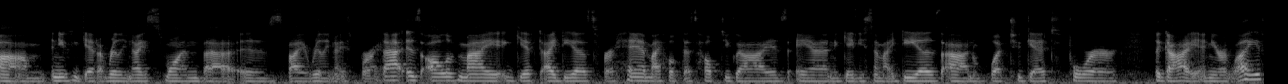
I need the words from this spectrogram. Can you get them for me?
Um, and you can get a really nice one that is by a really nice brand. That is all of my gift ideas for him. I hope this helped you guys and gave you some ideas on what to get for the guy in your life.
